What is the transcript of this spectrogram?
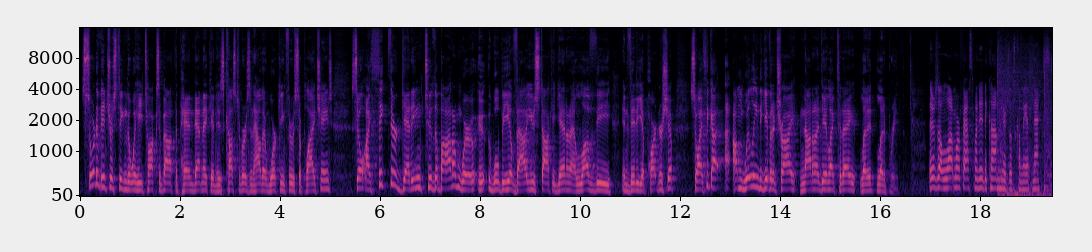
sort of interesting the way he talks about the pandemic and his customers and how they're working through supply chains. So I think they're getting to the bottom where it will be a value stock again. And I love the NVIDIA partnership. So I think I, am willing to give it a try. Not on a day like today. Let it let it breathe. There's a lot more fast money to come. Here's what's coming up next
